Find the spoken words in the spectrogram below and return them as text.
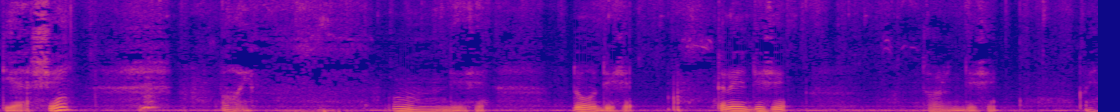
10 poi 11 12 13 14, 15,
